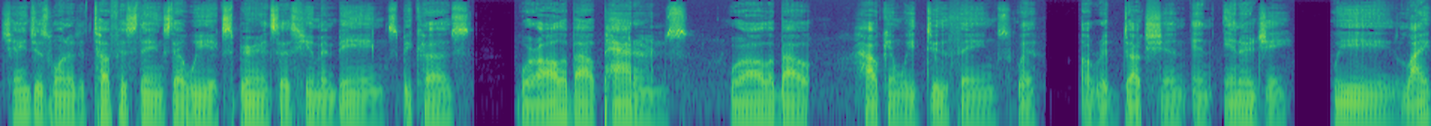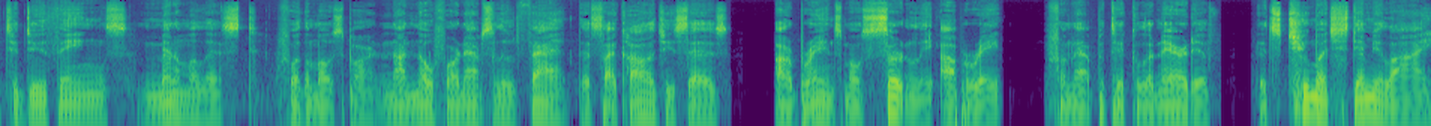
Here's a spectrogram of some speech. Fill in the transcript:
Change is one of the toughest things that we experience as human beings because we're all about patterns. We're all about how can we do things with a reduction in energy we like to do things minimalist for the most part. And I know for an absolute fact that psychology says our brains most certainly operate from that particular narrative. It's too much stimuli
